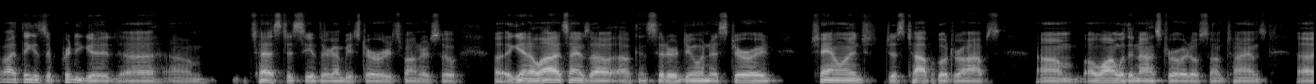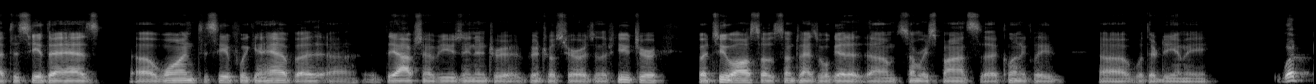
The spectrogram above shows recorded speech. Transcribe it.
Well, I think it's a pretty good uh, um, test to see if they're going to be steroid responders. So uh, again, a lot of times I'll, I'll, consider doing a steroid challenge, just topical drops, um, along with a non-steroidal sometimes uh, to see if that has uh, one to see if we can have uh, uh, the option of using intravitreal steroids in the future, but two also sometimes we'll get um, some response uh, clinically with their DME. What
